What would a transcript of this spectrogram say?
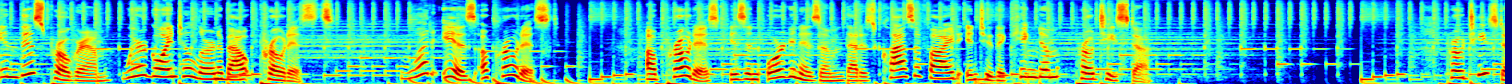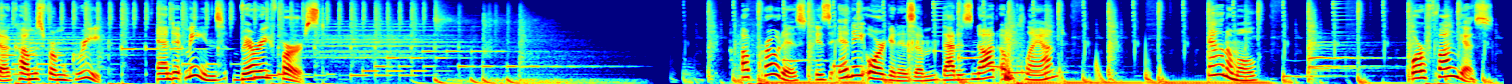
In this program, we're going to learn about protists. What is a protist? A protist is an organism that is classified into the kingdom Protista. Protista comes from Greek and it means very first. A protist is any organism that is not a plant, animal, or fungus.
